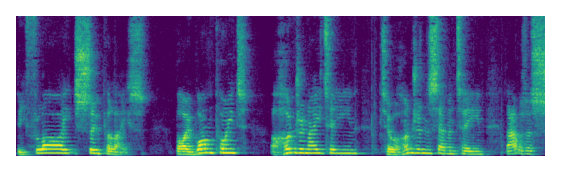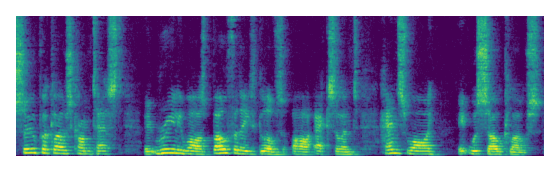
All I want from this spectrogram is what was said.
the Fly Super Lace, by one point, 118 to 117. That was a super close contest. It really was. Both of these gloves are excellent, hence why it was so close.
